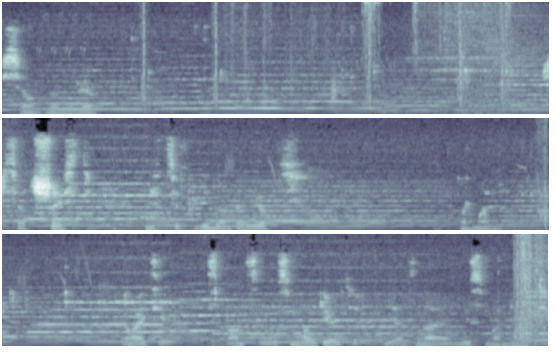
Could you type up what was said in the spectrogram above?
все до нуля 66. Дисциплина дает. Нормально. Давайте, испанцы, вы смогете. Я знаю, вы смогете.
